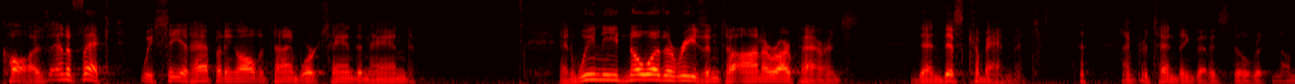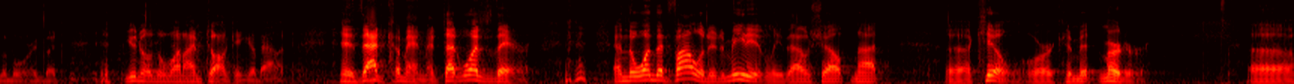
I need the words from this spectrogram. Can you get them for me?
cause and effect. We see it happening all the time, works hand in hand. And we need no other reason to honor our parents than this commandment. I'm pretending that it's still written on the board, but you know the one I'm talking about. that commandment that was there. and the one that followed it immediately thou shalt not uh, kill or commit murder. Uh,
